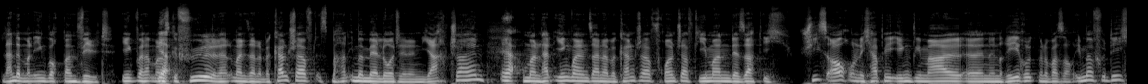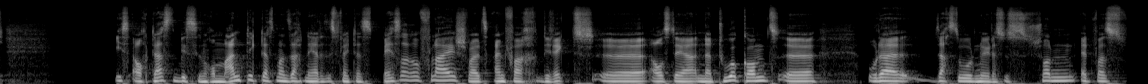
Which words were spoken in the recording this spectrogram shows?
landet man irgendwo auch beim Wild. Irgendwann hat man Ja. das Gefühl, dann hat man in seiner Bekanntschaft, es machen immer mehr Leute einen Yachtschein Ja. und man hat irgendwann in seiner Bekanntschaft, Freundschaft jemanden, der sagt, ich schieß auch und ich habe hier irgendwie mal äh, einen Rehrücken oder was auch immer für dich. Ist auch das ein bisschen Romantik, dass man sagt, naja, das ist vielleicht das bessere Fleisch, weil es einfach direkt äh, aus der Natur kommt? Äh, oder sagst du, nee, das ist schon etwas,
